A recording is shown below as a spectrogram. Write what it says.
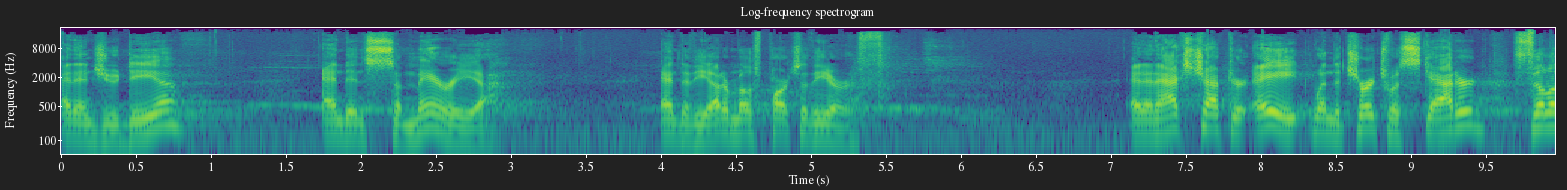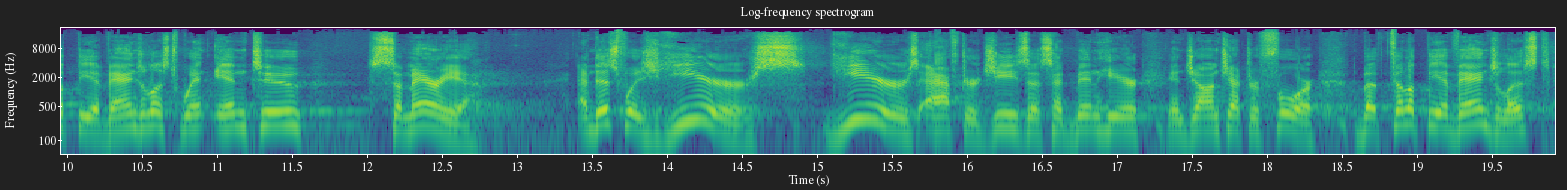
and in Judea and in Samaria and to the uttermost parts of the earth. And in Acts chapter 8, when the church was scattered, Philip the evangelist went into Samaria. And this was years, years after Jesus had been here in John chapter 4. But Philip the evangelist,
